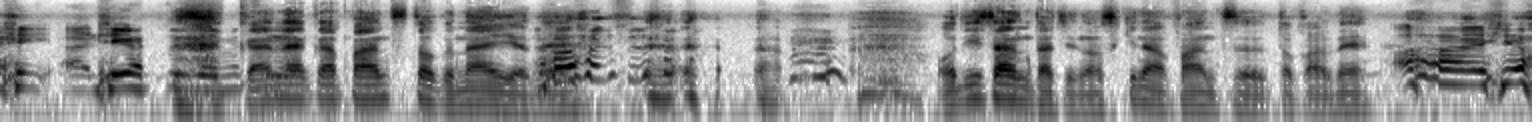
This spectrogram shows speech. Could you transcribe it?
いありがとうございます。なかなかパンツトークないよね。おじさんたちの好きなパンツとかね。あいや。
